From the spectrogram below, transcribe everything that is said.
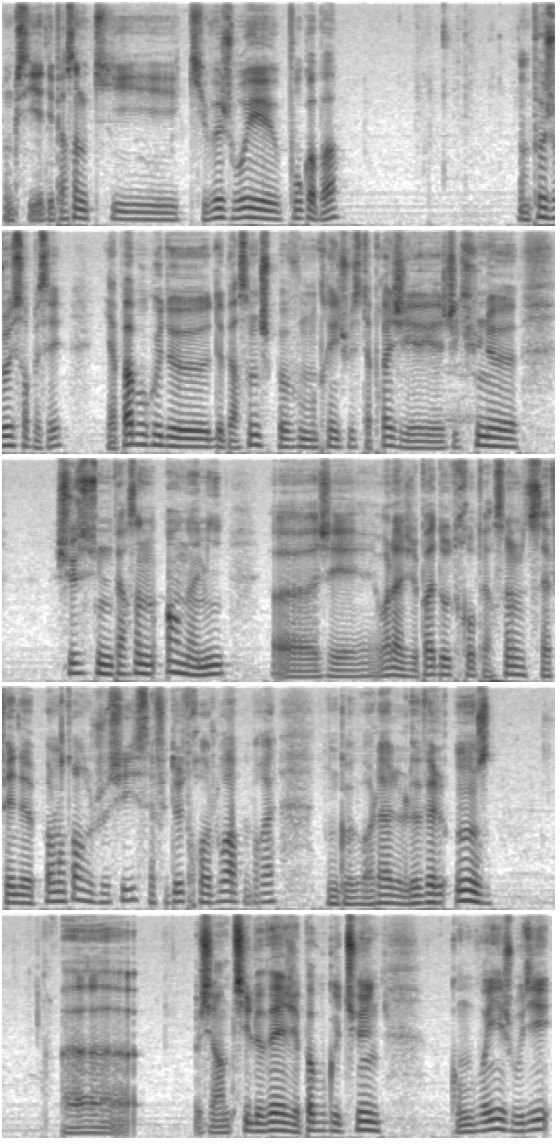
Donc, s'il y a des personnes qui, qui veulent jouer, pourquoi pas. On peut jouer sur PC. Il n'y a pas beaucoup de, personnes. Je peux vous montrer juste après. J'ai qu'une juste une personne en ami. Euh, j'ai voilà, j'ai pas d'autres personnes. Ça fait pas longtemps que je suis. Ça fait 2-3 jours à peu près. Donc euh, voilà, le level 11. Euh, j'ai un petit level, j'ai pas beaucoup de thunes. Comme vous voyez, je vous dis,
